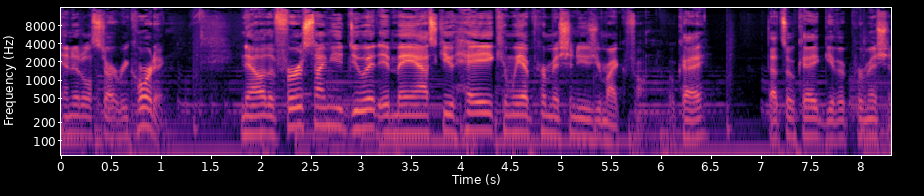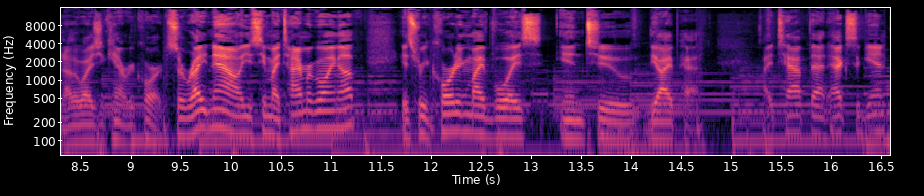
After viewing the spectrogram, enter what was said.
and it'll start recording. Now, the first time you do it, it may ask you, hey, can we have permission to use your microphone? Okay? That's okay, give it permission, otherwise, you can't record. So, right now, you see my timer going up? It's recording my voice into the iPad. I tap that X again.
